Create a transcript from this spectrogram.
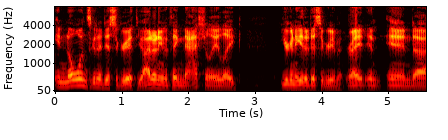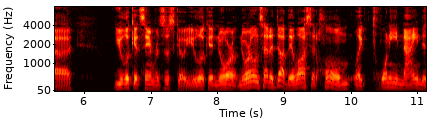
and no one's going to disagree with you. I don't even think nationally, like you're going to get a disagreement, right? And and uh, you look at San Francisco, you look at New Orleans. New Orleans had a dud. They lost at home, like 29 to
